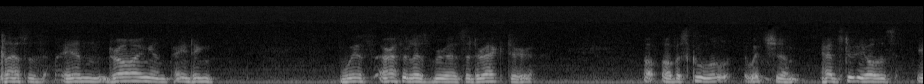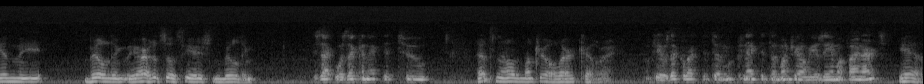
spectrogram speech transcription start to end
classes in drawing and painting with Arthur Lismer as the director of a school which um, had studios in the building, the Art Association building. is that, was that connected to, That's now the Montreal Art Gallery. okay, was that collected to, connected to the Montreal Museum of Fine Arts? Yes,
